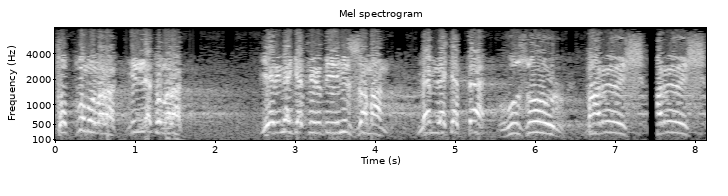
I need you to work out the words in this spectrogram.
toplum olarak, millet olarak yerine getirdiğimiz zaman memlekette huzur, barış, barış,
